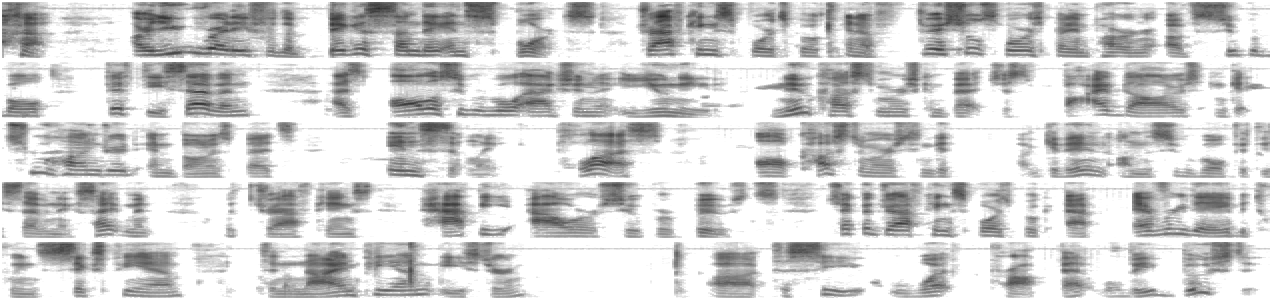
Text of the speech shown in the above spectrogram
Are you ready for the biggest Sunday in sports? DraftKings Sportsbook, an official sports betting partner of Super Bowl 57, has all the Super Bowl action you need. New customers can bet just $5 and get 200 in bonus bets instantly. Plus, all customers can get get in on the Super Bowl 57 excitement with DraftKings Happy Hour Super Boosts. Check the DraftKings Sportsbook app every day between 6 p.m. to 9 p.m. Eastern uh, to see what prop bet will be boosted.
